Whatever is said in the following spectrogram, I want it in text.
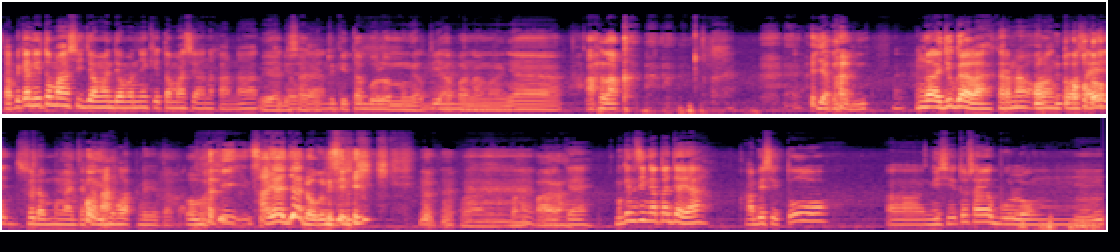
Tapi kan itu masih zaman zamannya kita masih anak-anak Ya di gitu saat kan. itu kita belum mengerti apa Hmm. namanya ahlak. ya kan. Enggak juga lah karena orang tua saya sudah mengajarkan Oh, iya. akhlak di situ. Oh berarti saya aja dong di sini. Oke. Mungkin singkat aja ya. Habis itu eh, di situ saya belum Hmm.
